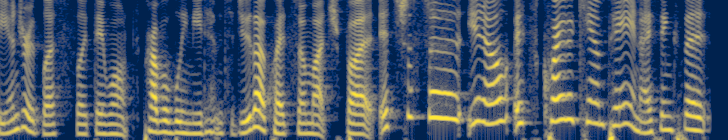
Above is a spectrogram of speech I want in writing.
the injured list, like they won't probably need him to do that quite so much. But it's just a, you know, it's quite a campaign. I think that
